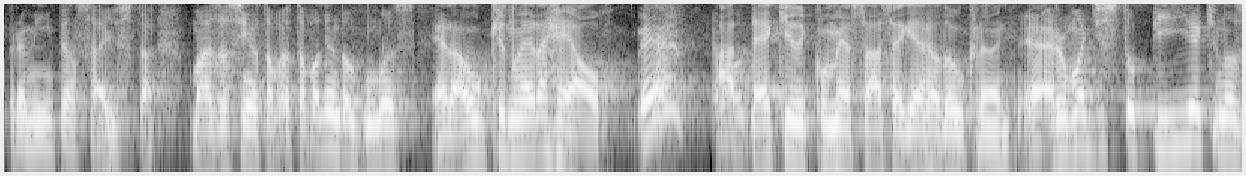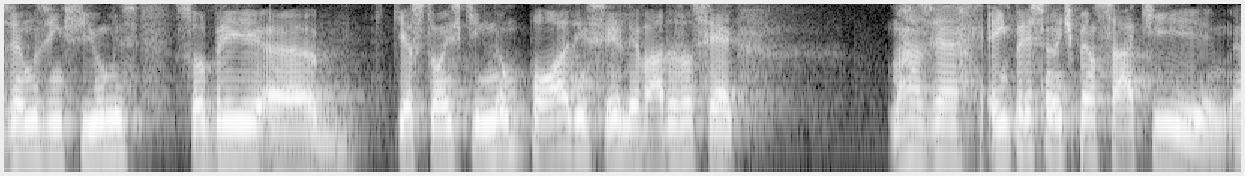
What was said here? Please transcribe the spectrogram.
para mim pensar isso, tá? Mas assim, eu tava, eu tava lendo algumas. Era algo que não era real. É. Até algo... que começasse a guerra da Ucrânia. É, era uma distopia que nós vemos em filmes sobre uh, questões que não podem ser levadas a sério. Mas é, é impressionante pensar que, é,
